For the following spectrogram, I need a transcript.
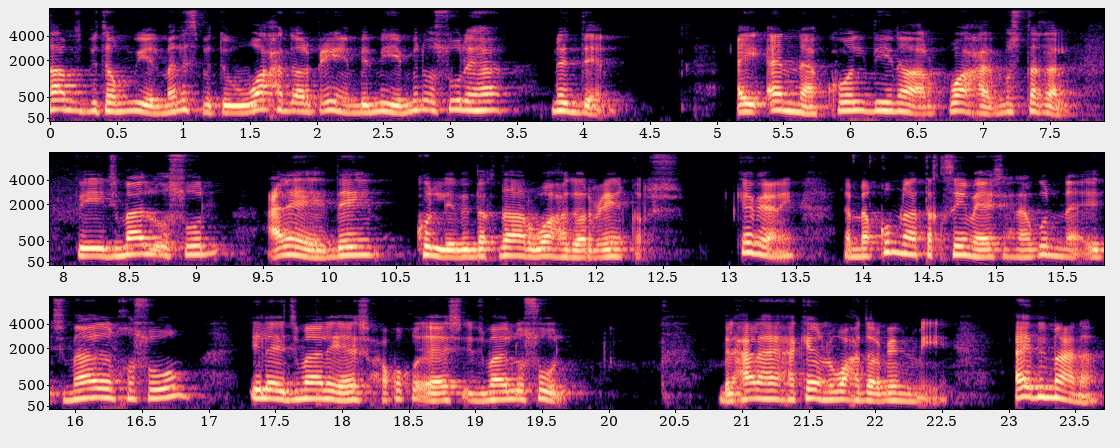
قامت بتمويل ما نسبة 41% من أصولها من الدين أي أن كل دينار واحد مستغل في إجمالي الأصول عليه دين كلي بمقدار 41 قرش كيف يعني؟ لما قمنا تقسيم إيش؟ إحنا قلنا إجمالي الخصوم إلى إجمالي إيش؟ حقوق إيش؟ إجمالي الأصول بالحالة هاي حكينا إنه 41% أي بمعنى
